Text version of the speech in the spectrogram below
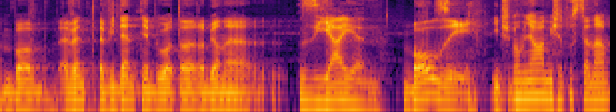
bo ewidentnie było to robione z jajem. Ballsy. I przypomniała mi się tu scena,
